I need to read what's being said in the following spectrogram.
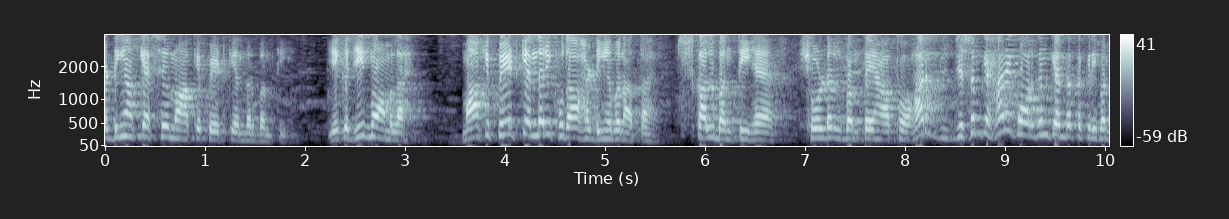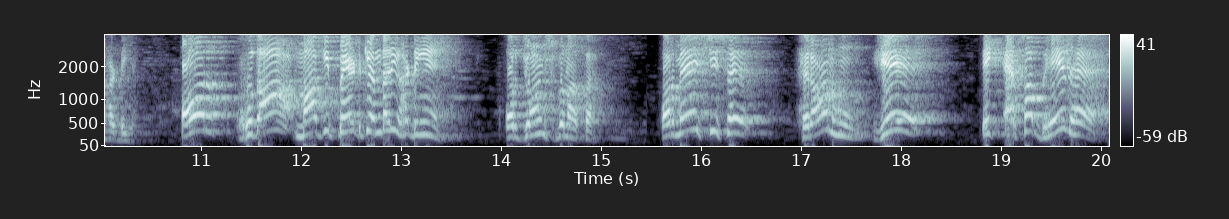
ہڈیاں کیسے ماں کے پیٹ کے اندر بنتی ہیں؟ یہ ایک عجیب معاملہ ہے۔ ماں کے پیٹ کے اندر ہی خدا ہڈیاں بناتا ہے۔ سکل بنتی ہے شولڈر بنتے ہیں، ہاتھوں، ہر جسم کے، ہر ایک آرگن کے اندر تقریباً ہڈی ہے اور خدا ماں کی پیٹ کے اندر ہی ہڈیاں اور جوائنٹس بناتا ہے۔ اور میں اس چیز سے حیران ہوں، یہ ایک ایسا بھید ہے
